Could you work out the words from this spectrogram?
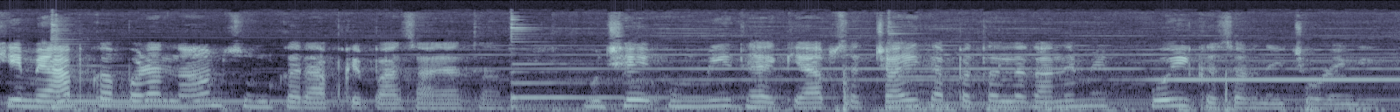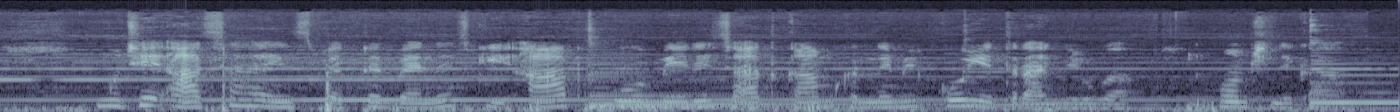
कि मैं आपका बड़ा नाम सुनकर आपके पास आया था। मुझे उम्मीद है कि आप सच्चाई का पता लगाने में कोई कसर नहीं छोड़ेंगे। मुझे आशा है, इंस्पेक्टर बैनेस कि आपको मेरे साथ काम करने में कोई एतराज़ नहीं होगा, होम्स ने कहा।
